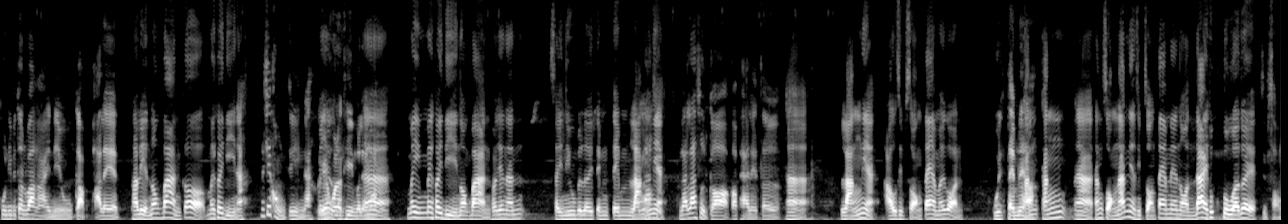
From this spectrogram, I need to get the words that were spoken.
คู่นี้พี่ต้นว่าไงนิวกับพาเลตพาเลทนอกบ้านก็ไม่ค่อยดีนะ ไม่ใช่ของจริงนะไม่ใช่คนละทีมกันเลยนะอ่าไม่ไม่ค่อยดีนอกบ้าน เพราะฉะนั้นใส่นิวไปเลยเต็มเต็มๆหลังเนี่ยนัดล่าสุดก็ก็แพ้เลสเตอร์อ่าหลังเนี่ยเอา 12 แต้มไว้ก่อน อุ้ยเต็มเลยเหรทั้องทั้งอ่าทั้งสองนัดเนี่ย12แต้มแน่นอนได้ทุกตัวด้วยสิบสอง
